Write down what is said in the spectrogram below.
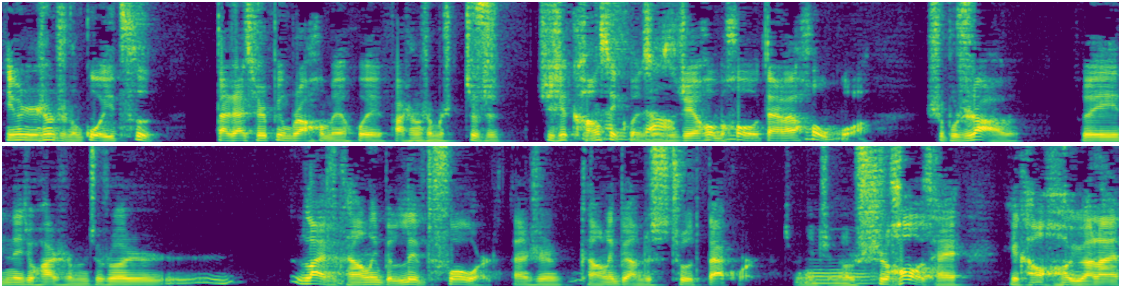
因为人生只能过一次，大家其实并不知道后面会发生什么，就是这些 consequences，这些后后带来的后果是不知道的。所以那句话是什么？就说 life can only be lived forward，但是 can only be understood backward。就是你只能事后才一看，哦，原来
